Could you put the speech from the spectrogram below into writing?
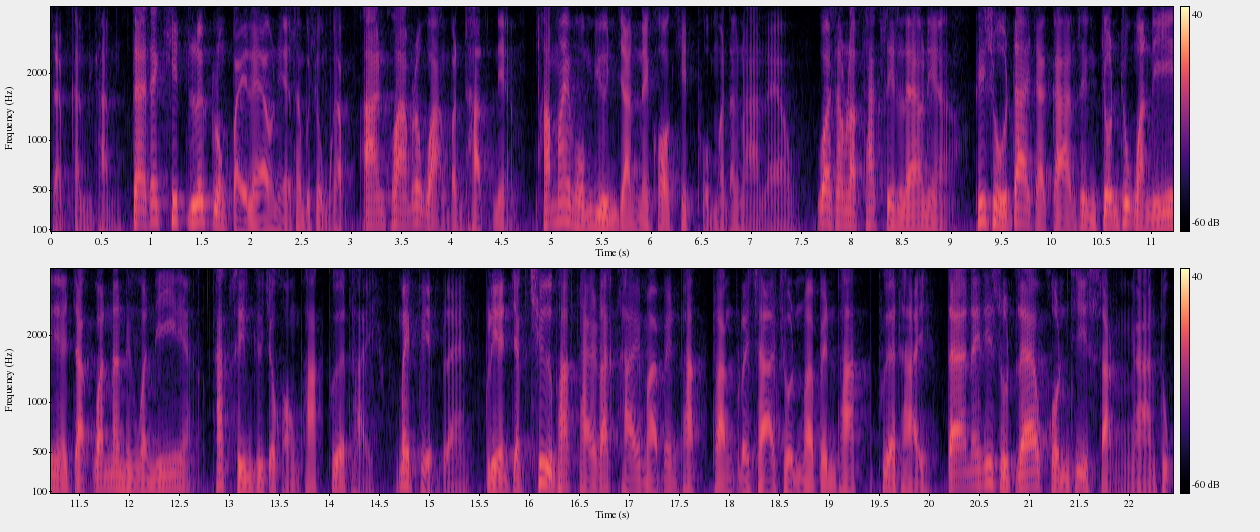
สบๆคันๆ แต่ถ้าคิดลึกลงไปแล้วเนี่ยท่านผู้ชมครับ อ่านความระหว่างบรรทัดเนี่ยทำให้ผมยืนยันในข้อคิดผมมาตั้งนานแล้ว ว่าสำหรับทักษิณแล้วเนี่ยพิสูจน์ได้จากการซึ่งจนทุกวันนี้เนี่ยจากวันนั้นถึงวันนี้เนี่ยทักษิณคือเจ้าของพรรคเพื่อไทย ไม่เปลี่ยนแปลง เปลี่ยนจากชื่อพรรคไทยรักไทยมาเป็นพรรคพลังประชาชนมาเป็นพรรคเพื่อไทย แต่ในที่สุดแล้วคนที่สั่งงานทุก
